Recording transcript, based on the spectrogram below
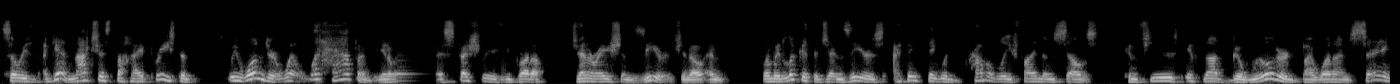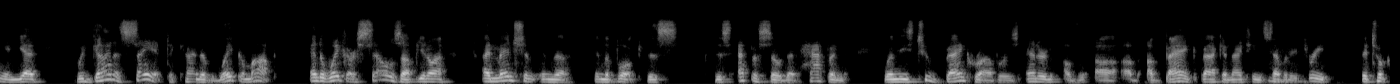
So he's, again, not just the high priest. And we wonder, well, what happened, you know, especially as you brought up Generation Zers, you know, and when we look at the Gen Zers, I think they would probably find themselves confused, if not bewildered by what I'm saying. And yet we've got to say it to kind of wake them up and to wake ourselves up. You know, I, I mentioned in the in the book this this episode that happened when these two bank robbers entered a, a, a bank back in 1973. They took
